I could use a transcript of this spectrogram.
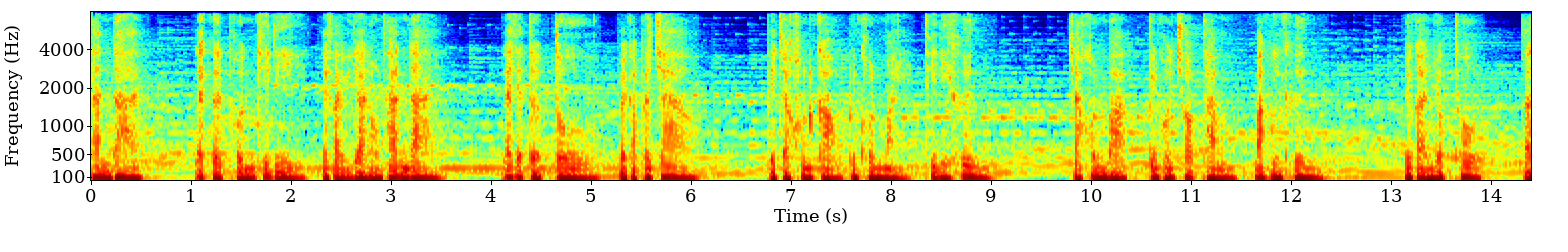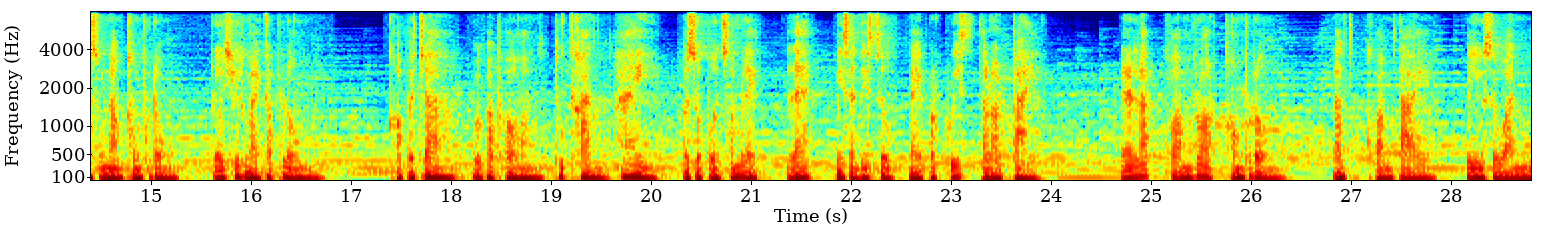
ท่านได้ และเกิดผลที่ดีในฝ่ายวิญญาณของท่านได้ และจะเติบโตไปกับพระเจ้า เป็นจากคนเก่าเป็นคนใหม่ที่ดีขึ้น จากคนบาปเป็นคนชอบธรรมมากยิ่งขึ้น โดยการยกโทษการทรงนำของพระองค์ด้วยชีวิตใหม่กับพระองค์ขอพระเจ้าอวยพระพรทุกท่านให้ประสบผลสำเร็จและมีสันติสุขในพระคริสต์ตลอดไปได้รับความรอดของพระองค์หลังจากความตาย ไปอยู่สวรรค์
